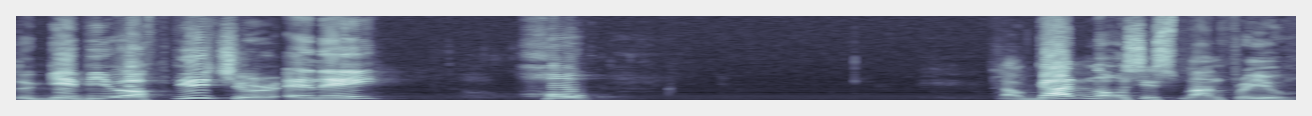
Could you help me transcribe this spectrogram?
to give you a future and a hope. Now, God knows His plan for you.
